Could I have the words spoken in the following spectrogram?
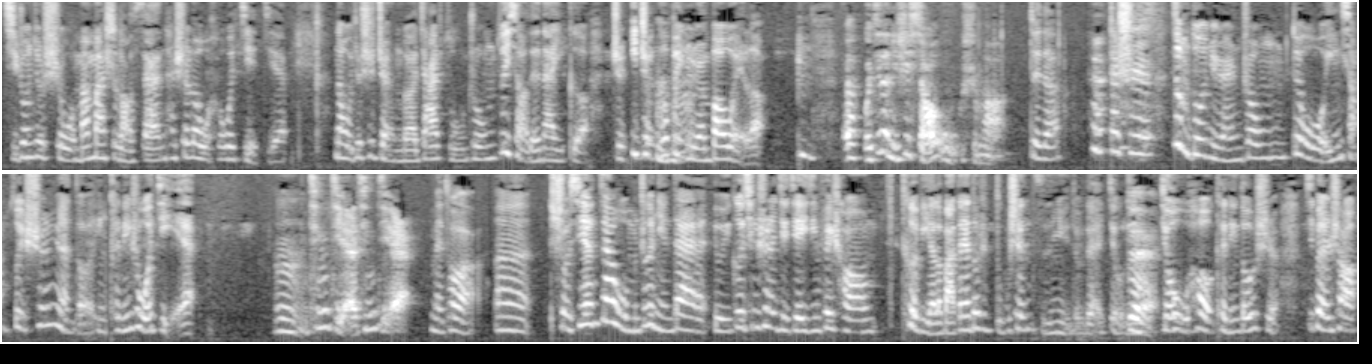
其中就是我妈妈是老三，她生了我和我姐姐，那我就是整个家族中最小的那一个，整一整个被女人包围了。呃，我记得你是小五是吗？对的，但是这么多女人中，对我影响最深远的肯定是我姐。嗯，亲姐，亲姐。没错，嗯，首先在我们这个年代，有一个亲生的姐姐已经非常特别了吧？大家都是独生子女，对不对？九零九五后肯定都是，基本上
